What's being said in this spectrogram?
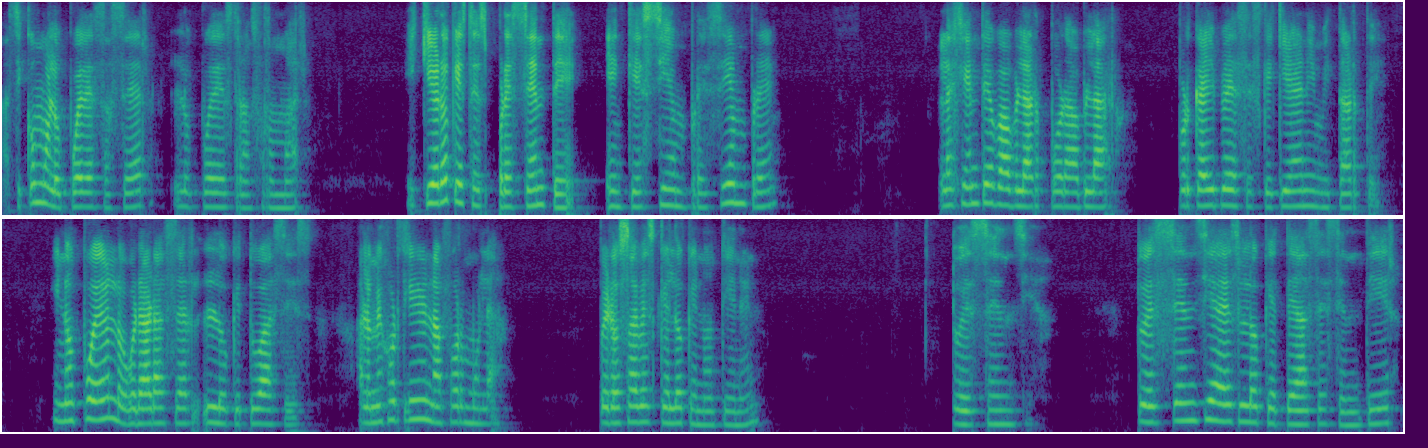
Así como lo puedes hacer, lo puedes transformar. Y quiero que estés presente en que siempre, siempre la gente va a hablar por hablar, porque hay veces que quieren imitarte y no pueden lograr hacer lo que tú haces. A lo mejor tienen la fórmula, Pero ¿sabes qué es lo que no tienen? Tu esencia. Tu esencia es lo que te hace sentir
